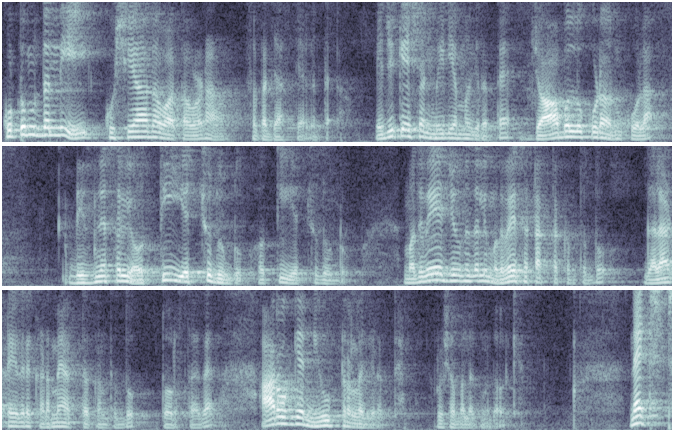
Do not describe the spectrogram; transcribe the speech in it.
ಕುಟುಂಬದಲ್ಲಿ ಖುಷಿಯಾದ ವಾತಾವರಣ ಸ್ವಲ್ಪ ಜಾಸ್ತಿ ಆಗುತ್ತೆ. ಎಜುಕೇಷನ್ ಮೀಡಿಯಮ್ ಆಗಿರುತ್ತೆ. ಜಾಬಲ್ಲೂ ಕೂಡ ಅನುಕೂಲ. ಬಿಸ್ನೆಸ್ಸಲ್ಲಿ ಅತಿ ಹೆಚ್ಚು ದುಡ್ಡು, ಅತಿ ಹೆಚ್ಚು ದುಡ್ಡು. ಮದುವೆ ಜೀವನದಲ್ಲಿ ಮದುವೆ ಸೆಟ್ ಆಗ್ತಕ್ಕಂಥದ್ದು. ಗಲಾಟೆ ಇದ್ದರೆ ಕಡಿಮೆ ಆಗ್ತಕ್ಕಂಥದ್ದು ತೋರಿಸ್ತಾ ಇದೆ. ಆರೋಗ್ಯ ನ್ಯೂಟ್ರಲ್ ಆಗಿರುತ್ತೆ ವೃಷಭ ಲಗ್ನದವ್ರಿಗೆ. ನೆಕ್ಸ್ಟ್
